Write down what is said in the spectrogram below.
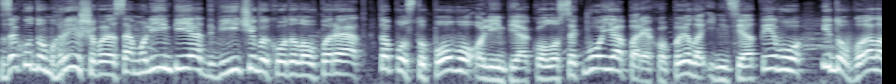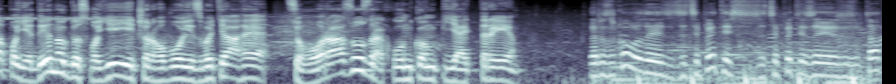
За ходом гри ШВСМ Олімпія двічі виходила вперед, та поступово Олімпія коло Секвоя перехопила ініціативу і довела поєдинок до своєї чергової звитяги. Цього разу з рахунком 5-3. Розраховували зацепитись, зацепити за результат.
